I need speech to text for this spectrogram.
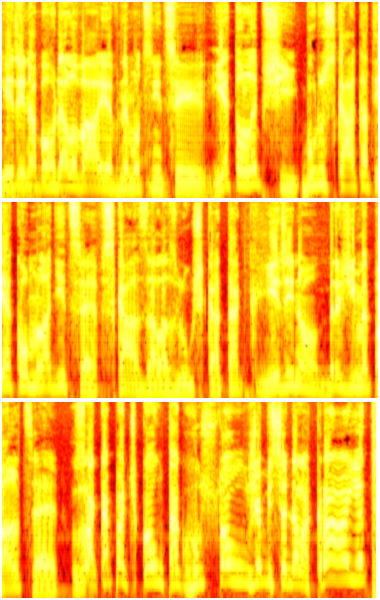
Jiřina Bohdalová je v nemocnici. Je to lepší, budu skákat jako mladice, vzkázala z lůžka. Tak Jiřino, držíme palce. Za kapačkou tak hustou, že by se dala krájet.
